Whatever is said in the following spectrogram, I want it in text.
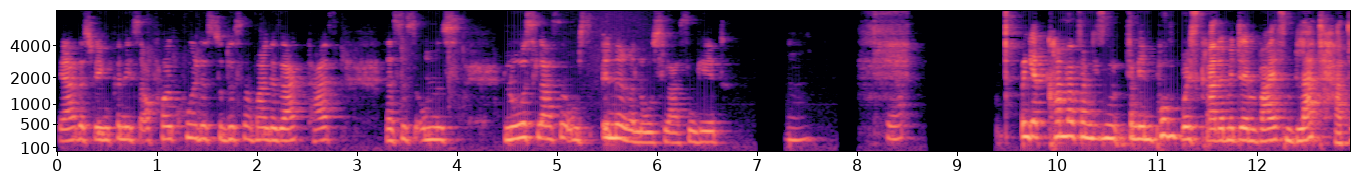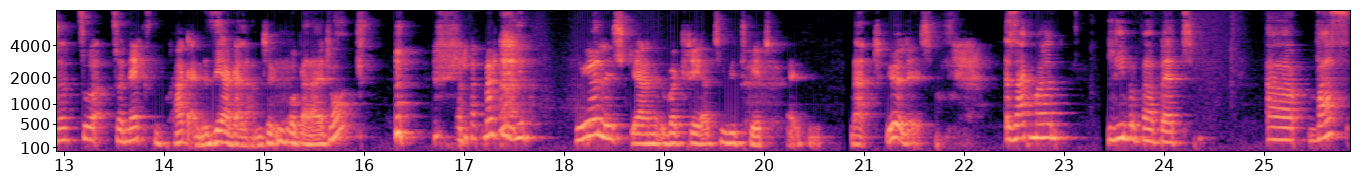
Ja, deswegen finde ich es auch voll cool, dass du das nochmal gesagt hast, dass es ums Loslassen, ums innere Loslassen geht. Mhm. Ja. Und jetzt kommen wir von diesem, von dem Punkt, wo ich es gerade mit dem weißen Blatt hatte, zur, zur nächsten Frage. Eine sehr galante Überleitung. ich möchte natürlich gerne über Kreativität sprechen. Natürlich. Sag mal, liebe Babette, äh, was,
